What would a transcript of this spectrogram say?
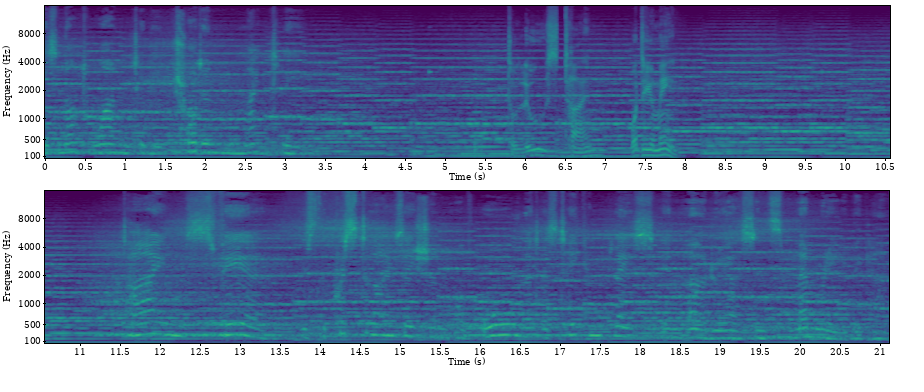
is not one to be trodden lightly. To lose time? What do you mean? Time's sphere is the crystallization of all that has taken place in Erdrea since memory began.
